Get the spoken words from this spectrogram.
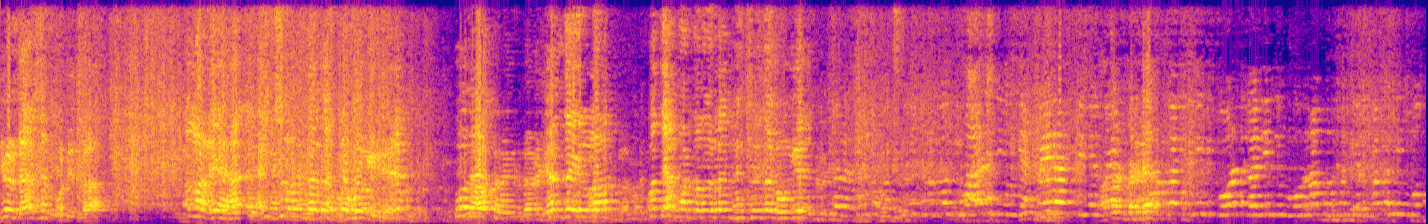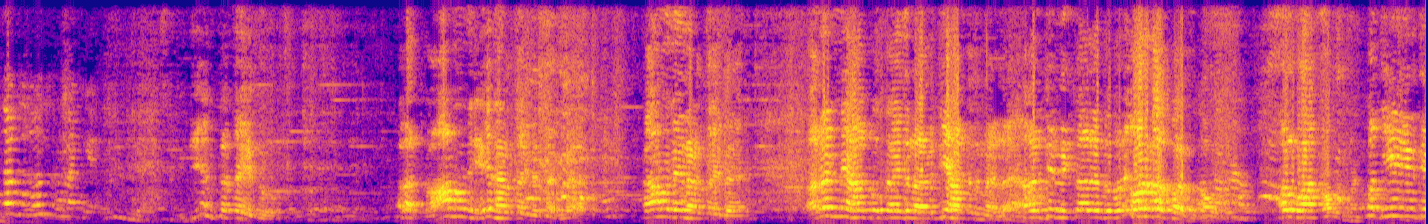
ನೀವು ನೀವು ಅನ್ಕೊಂಡಿದ್ರ ಅಲ್ಲ ಹೋಗಿ. ಇಲ್ಲ ಮತ್ತೆ ಯಾಕೆ ಮಾಡ್ತಾರೆ ಹೆಂಗಸಿರಿದಾಗ ಹೋಗಿ ನಿಮ್ಗೆ ಕೋರ್ಟ್ ಗಾಡಿ ನೀವು ಮೂರ್ನಾಲ್ಕು ನಿಂಗೆ ಗೊತ್ತಾಗೋದು ಅಂತ ನಂಗೆ ಏನ್ ಇದು? ಅಲ್ಲ, ಕಾನೂನು ಏನ್ ಹೇಳ್ತಾ ಇದೆ ಸರ್? ಕಾನೂನು ಏನ್ ಹೇಳ್ತಾ ಇದೆ? ಅರಣ್ಯ ಹಾಕೋ ಕಾಯ್ದೆ ಅರ್ಜಿ ಹಾಕಿದ ಮೇಲೆ ಅರ್ಜಿ ನಿಕಾಲದವರೆಗೆ ಹೊರಗಾಕ್ಬಾರ್ದು. ಅಲ್ವಾ? ಮತ್ತೆ ಈ ರೀತಿ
